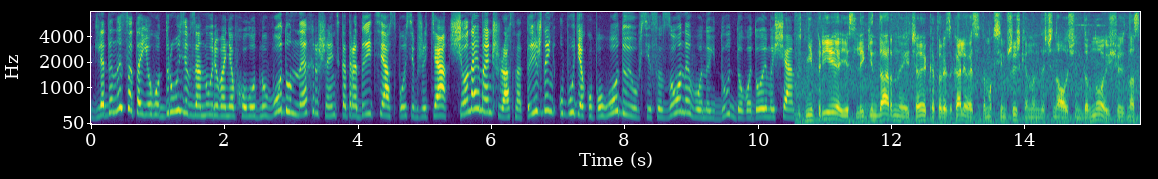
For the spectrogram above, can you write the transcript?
Для Дениса та його друзів занурювання в холодну воду не хрещенська традиція, а спосіб життя. Щонайменш раз на тиждень у будь-яку погоду і у всі сезони вони йдуть до водоймища. В Днепре есть легендарный человек, который закаливается, это Максим Шишкин, он начинал очень давно, еще у нас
